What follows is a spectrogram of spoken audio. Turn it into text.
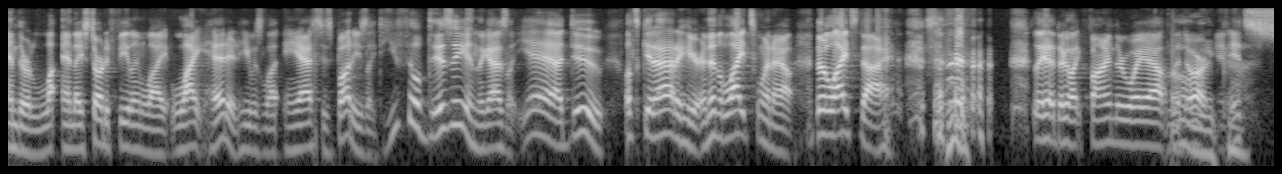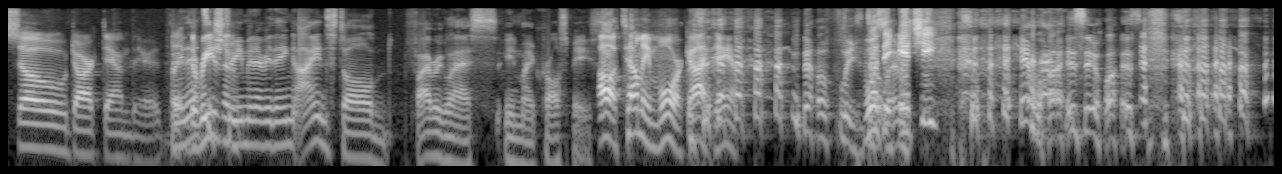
and they're li- and they started feeling like lightheaded. He was like, he asked his buddy, he's like, "Do you feel dizzy?" And the guy's like, "Yeah, I do. Let's get out of here." And then the lights went out. Their lights died, so hmm. they had to like find their way out in the Oh dark. And it's so dark down there. The, I mean, the that's reason. extreme and everything. I installed fiberglass in my crawl space. Oh, tell me more. God damn. no, please. Was don't it itchy? it was. It was.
